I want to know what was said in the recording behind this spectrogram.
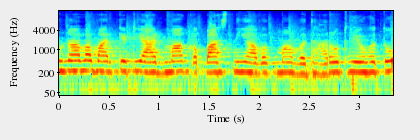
ઉનાવા માર્કેટ યાર્ડમાં કપાસની આવકમાં વધારો થયો હતો.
